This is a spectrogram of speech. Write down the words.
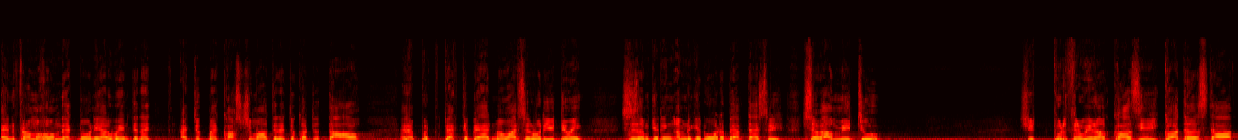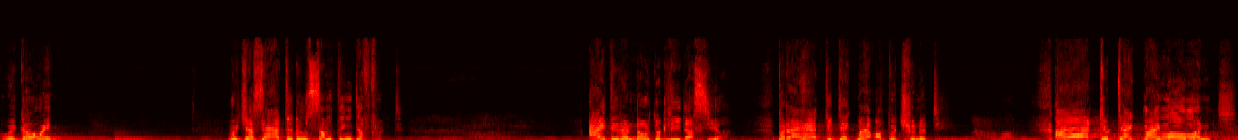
And from home that morning, I went and I, I took my costume out and I took out the towel and I put back to bed. My wife said, What are you doing? She says, I'm getting, I'm gonna get water baptized. She said, Well, me too. She put through in her car, got her stuff. We're going. We just had to do something different. I didn't know it would lead us here, but I had to take my opportunity. I had to take my moment.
